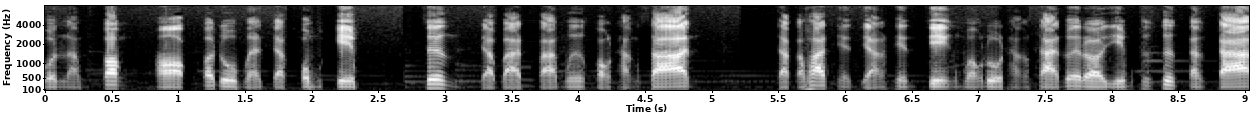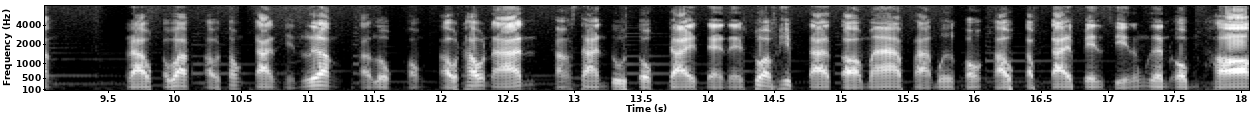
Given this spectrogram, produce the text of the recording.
บนลำกล้องหอกก็ดูเหมือนจะคมกริบ ซึ่งจะบาดฝ่ามือของทางซานจักรพรรดิเทียนหยางเทียนจริง มองดูทางซานด้วยรอยยิ้มครึ่งๆกลางๆราวกับว่าเขาต้องการเห็นเรื่องตลกของเขาเท่านั้นทางซานดูตกใจแต่ในช่วงพริบตาต่อมาฝ่ามือของเขากลับกลายเป็นสีน้ำเงินอมทอง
